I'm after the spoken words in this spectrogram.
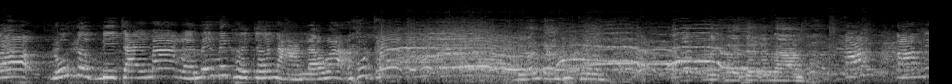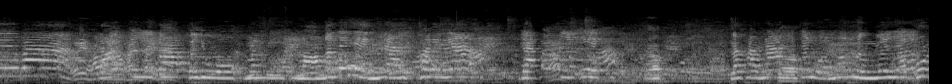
ก็รู้สึกดีใจมากเลย ไม่ไม่เคยเจอนานแล้วอะพูดแค่ๆเหมือนกันทุกคนนะครับไม่เคยเจอกันนาน ตอนตอนนี้ว่าร้อยปีก็ ไปอยู่มันมองกันได้เห็นไงเพราะอย่างเงี้ยอยากให้มีอีกครับแล้วคราวหน้าจะหลวมห้องหนึ่งเยอะๆทุกคน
